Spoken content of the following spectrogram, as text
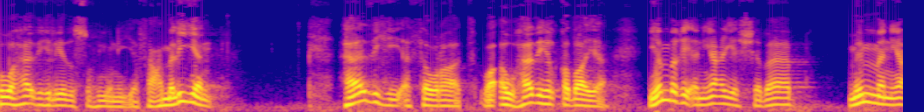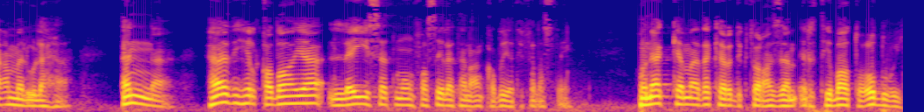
هو هذه اليد الصهيونية. فعمليا هذه الثورات أو هذه القضايا ينبغي أن يعي الشباب ممن يعمل لها أن هذه القضايا ليست منفصلة عن قضية فلسطين. هناك كما ذكر الدكتور عزام ارتباط عضوي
